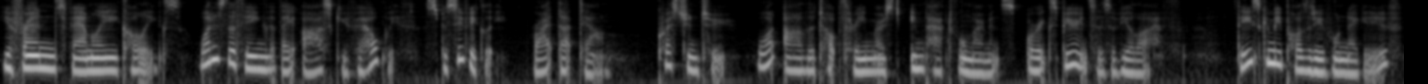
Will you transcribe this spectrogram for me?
Your friends, family, colleagues. What is the thing that they ask you for help with specifically? Write that down. Question two What are the top three most impactful moments or experiences of your life? These can be positive or negative,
